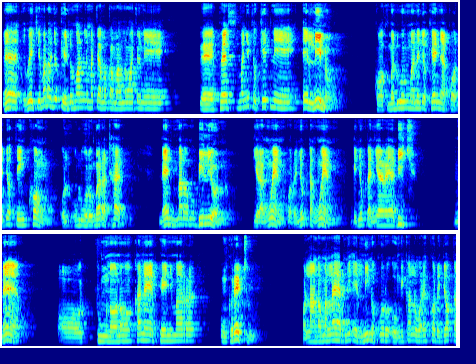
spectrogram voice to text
Eh, weche madonjo kendo machalo kamano wacho ni eh, pes manyocha oket ni El Nino Koth maduong' mane jo Kenya kod jo Think Kong oluoro mar atari ne en maromo bilion piero ang'wen kod nyukta ang'wen gi nyukta nyerere abich ne ochung' nono kane piny mar Unkuretu olando maler ni El Nino koro onge kaluwore kod joka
